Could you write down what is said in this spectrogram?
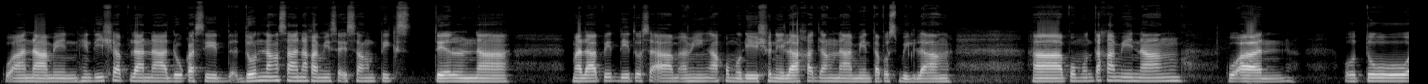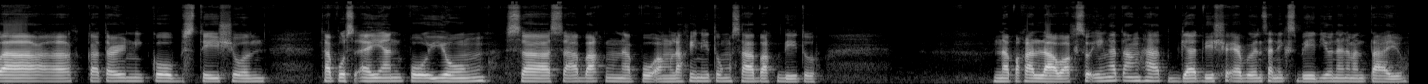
kuan namin, hindi siya planado kasi doon lang sana kami sa isang textile na malapit dito sa am- aming accommodation nilakad lang namin tapos biglang ah, pumunta kami ng kuan o to uh, Katarnikov Station. Tapos ayan po yung sa sabak na po ang laki nitong sabak dito napakalawak. So ingat ang hat. God wish you everyone sa next video na naman tayo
